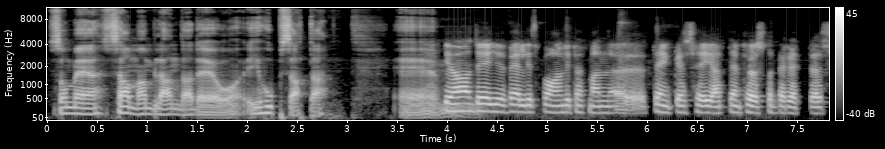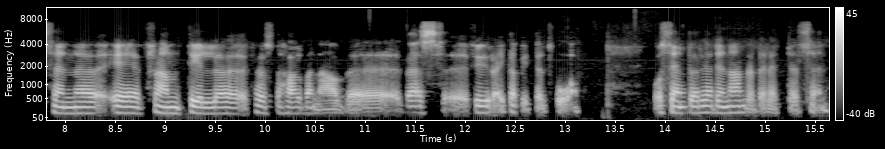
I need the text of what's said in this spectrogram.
som är sammanblandade och ihopsatta. Ehm. Ja, det är ju väldigt vanligt att man tänker sig att den första berättelsen är fram till första halvan av vers 4 i kapitel 2 och sen börjar den andra berättelsen.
